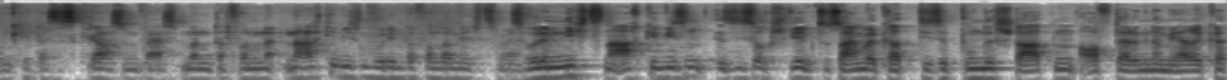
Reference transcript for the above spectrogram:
okay, das ist krass und weiß man davon nachgewiesen wurde ihm davon dann nichts mehr. Es wurde ihm nichts nachgewiesen. Es ist auch schwierig zu sagen, weil gerade diese Bundesstaatenaufteilung in Amerika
